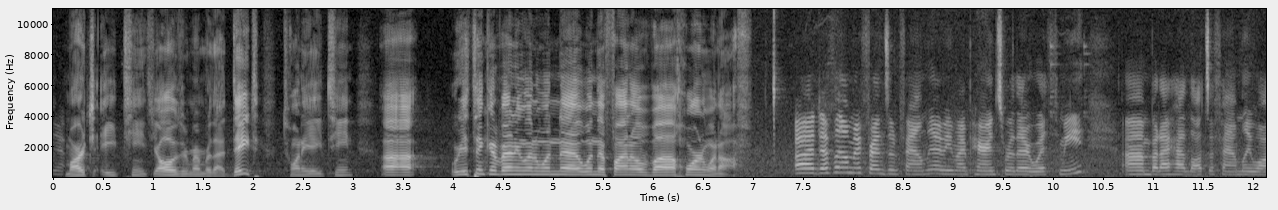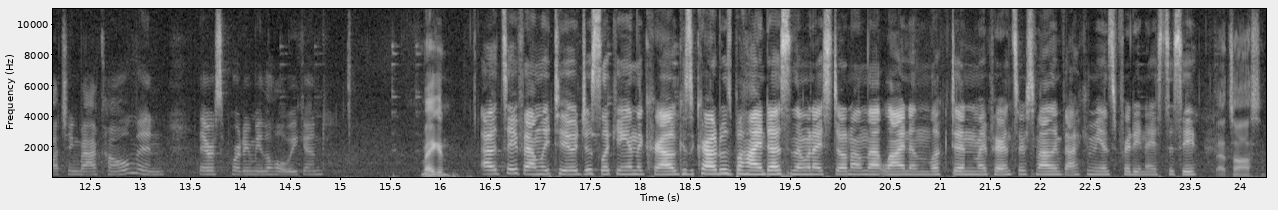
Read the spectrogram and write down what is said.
Yeah. March 18th, you always remember that date, 2018. Uh, were you thinking of anyone when, uh, when the final uh, horn went off? Uh, definitely all my friends and family. I mean, my parents were there with me, um, but I had lots of family watching back home, and they were supporting me the whole weekend. Megan? I would say family too, just looking in the crowd because the crowd was behind us. And then when I stood on that line and looked in, my parents were smiling back at me. It's pretty nice to see. That's awesome.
